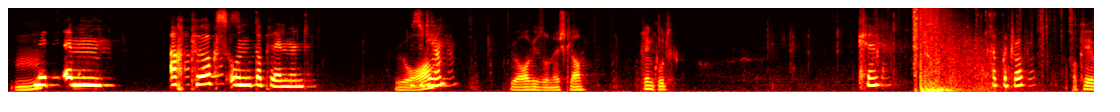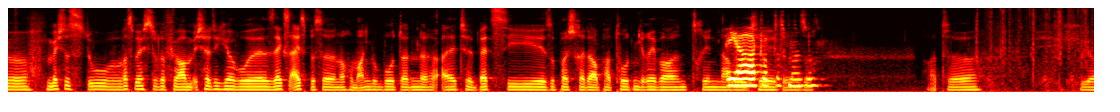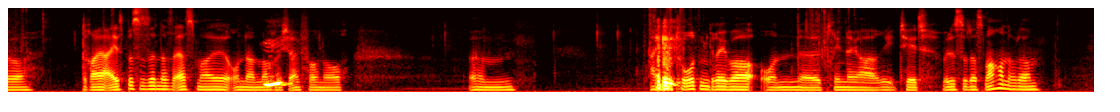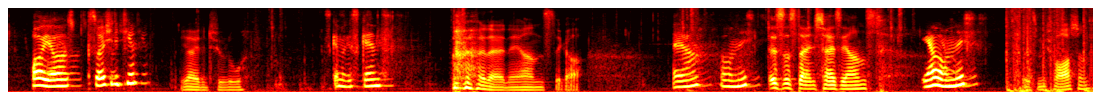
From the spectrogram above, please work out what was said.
Hm, mit ähm, 8 Perks und Doppelelement. Willst du die ja, haben? ja, wieso nicht, klar. Klingt gut. Okay. Hab gedroppt. Okay, äh, möchtest du, was möchtest du dafür haben? Ich hätte hier wohl sechs Eisbisse noch im Angebot, dann äh, alte Betsy, Superschredder, ein paar Totengräber, Tränen. Ja, drop das mal so. Warte. Hier drei Eisbisse sind das erstmal und dann mache Mhm. ich einfach noch ähm, einen Totengräber und äh, Rarität. Würdest du das machen oder? Oh ja, soll ich editieren? Ja, edit du. Scammer gescannt. Dein Ernst, Digga. Ja, warum nicht? Ist es dein scheiß Ernst? Ja, warum nicht? Willst du mich verarschen?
